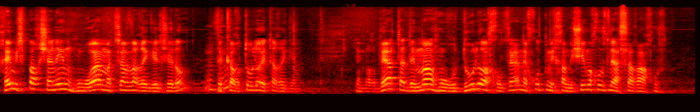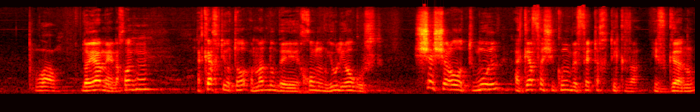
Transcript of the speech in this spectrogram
אחרי מספר שנים הורע מצב הרגל שלו, mm-hmm. וכרתו לו את הרגל. למרבה התדהמה הורדו לו אחוזי הנכות מ-50% ל-10%. וואו. לא יאמן, נכון? Mm-hmm. לקחתי אותו, עמדנו בחום יולי-אוגוסט, שש שעות מול אגף השיקום בפתח תקווה, הפגענו,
